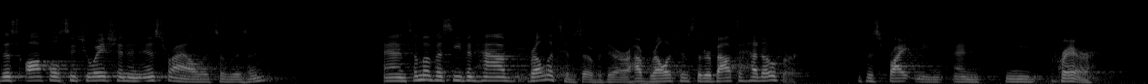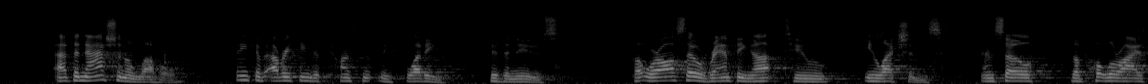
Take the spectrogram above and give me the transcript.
this awful situation in Israel that's arisen. And some of us even have relatives over there or have relatives that are about to head over. This is frightening and we need prayer. At the national level, think of everything that's constantly flooding through the news. But we're also ramping up to elections. And so the polarized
